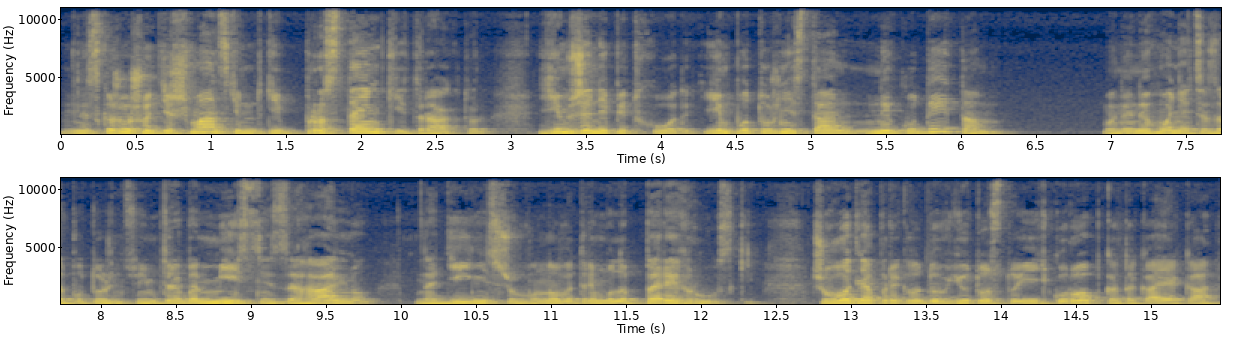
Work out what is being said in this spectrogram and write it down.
не скажу, що дешманський, але такий простенький трактор, їм вже не підходить. Їм потужність там нікуди там. Вони не гоняться за потужністю. Їм треба міцність загальну, надійність, щоб воно витримувало перегрузки. Чого, для прикладу, в Юто стоїть коробка, така, яка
